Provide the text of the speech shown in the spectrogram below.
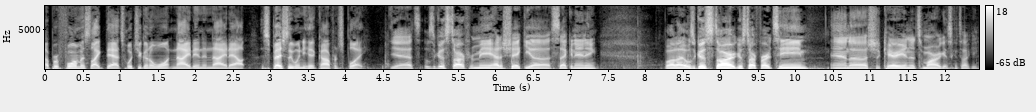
A performance like that's what you're going to want night in and night out, especially when you hit conference play. Yeah, it's, it was a good start for me. had a shaky uh, second inning, but uh, it was a good start. Good start for our team, and uh, should carry into tomorrow against Kentucky.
